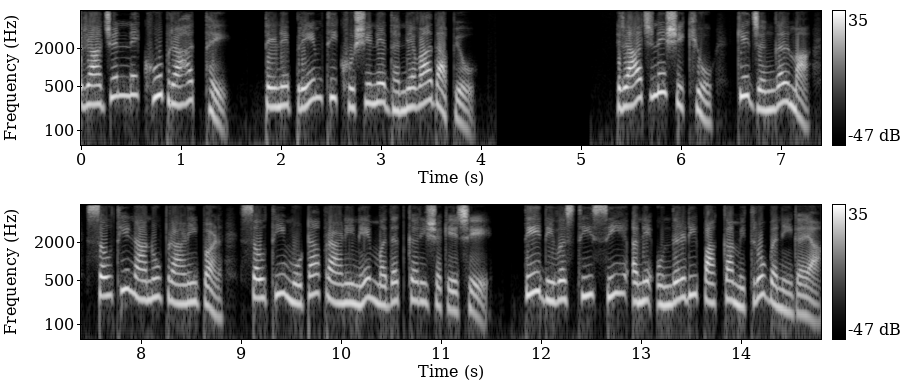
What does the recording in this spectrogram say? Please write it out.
રાજનને ખૂબ રાહત થઈ. તેણે પ્રેમથી ખુશીને ધન્યવાદ આપ્યો. રાજને શીખ્યું કે જંગલમાં સૌથી નાનું પ્રાણી પણ સૌથી મોટા પ્રાણીને મદદ કરી શકે છે. તે દિવસથી સિંહ અને ઉંદરડી પાક્કા મિત્રો બની ગયા.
